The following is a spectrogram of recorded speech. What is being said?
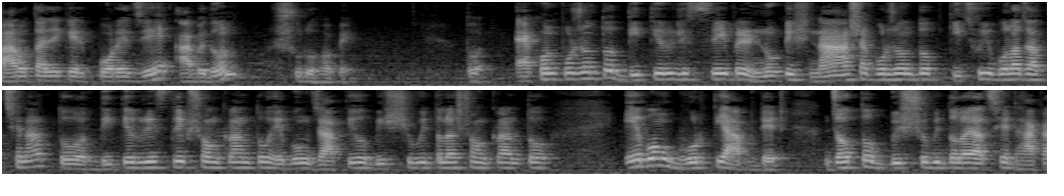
বারো তারিখের পরে যে আবেদন শুরু হবে। তো এখন পর্যন্ত দ্বিতীয় রিলিজ স্লিপের নোটিশ না আসা পর্যন্ত কিছুই বলা যাচ্ছে না। তো দ্বিতীয় রিলিজ স্লিপ সংক্রান্ত এবং জাতীয় বিশ্ববিদ্যালয় সংক্রান্ত এবং ভর্তি আপডেট যত বিশ্ববিদ্যালয় আছে, ঢাকা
